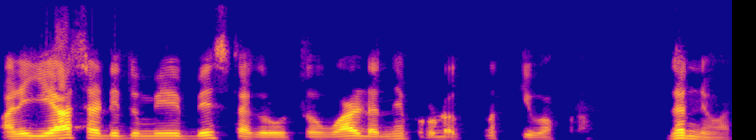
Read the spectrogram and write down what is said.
आणि यासाठी तुम्ही बेस्ट अॅग्रोचं वार्डन हे प्रोडक्ट नक्की वापरा. धन्यवाद.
